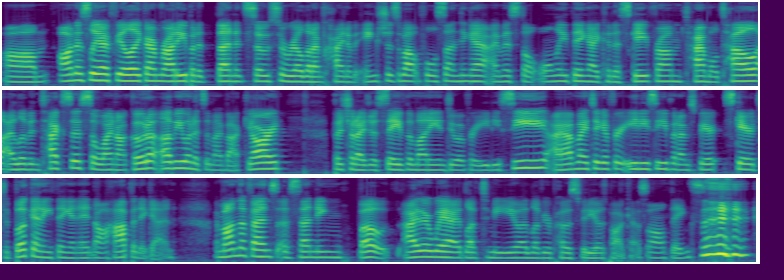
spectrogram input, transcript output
Um, honestly, I feel like I'm ready, but then it's so surreal that I'm kind of anxious about full sending it. I miss the only thing I could escape from. Time will tell. I live in Texas, so why not go to Ubbi when it's in my backyard? But should I just save the money and do it for EDC? I have my ticket for EDC, but I'm scared to book anything and it not happen again. I'm on the fence of sending both. Either way, I'd love to meet you. I love your post videos podcast. Oh, thanks.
